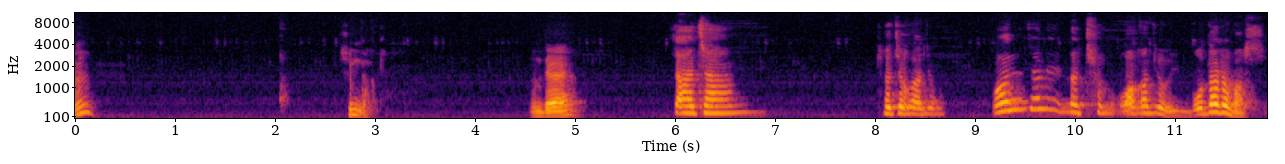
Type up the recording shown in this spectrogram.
응? 심각해. 근데 짜잔 켜져가지고 완전히 나 처음 와가지고 못 알아봤어.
